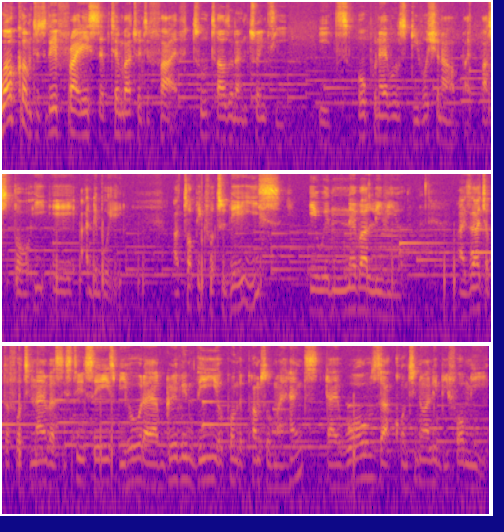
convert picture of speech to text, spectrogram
Welcome to today, Friday, September 25, 2020. It's Open Heavens Devotional by Pastor E.A. Adeboye. Our topic for today is He will never leave you. Isaiah chapter 49, verse 16 says, Behold, I have graven thee upon the palms of my hands, thy walls are continually before me.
